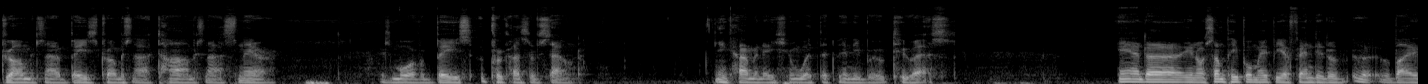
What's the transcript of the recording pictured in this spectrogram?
drum. It's not a bass drum. It's not a tom. It's not a snare. It's more of a bass percussive sound. in combination with the Mini Brute 2S. And uh, you know, some people might be offended of, uh, by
